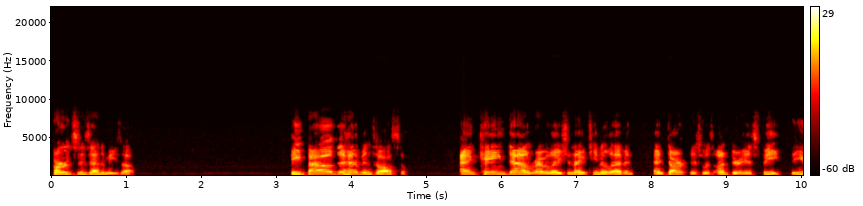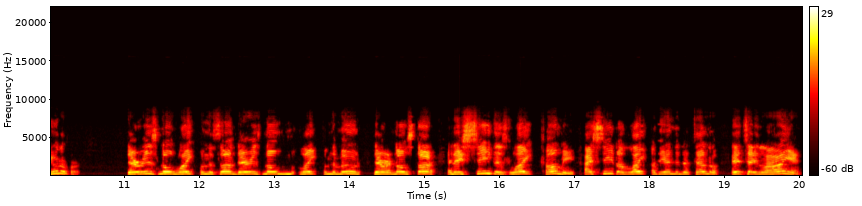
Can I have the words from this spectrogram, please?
Burns his enemies up. He bowed the heavens also and came down, Revelation 19 11, and darkness was under his feet, the universe. There is no light from the sun. There is no light from the moon. There are no stars. And they see this light coming. I see the light at the end of the tunnel. It's a lion.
